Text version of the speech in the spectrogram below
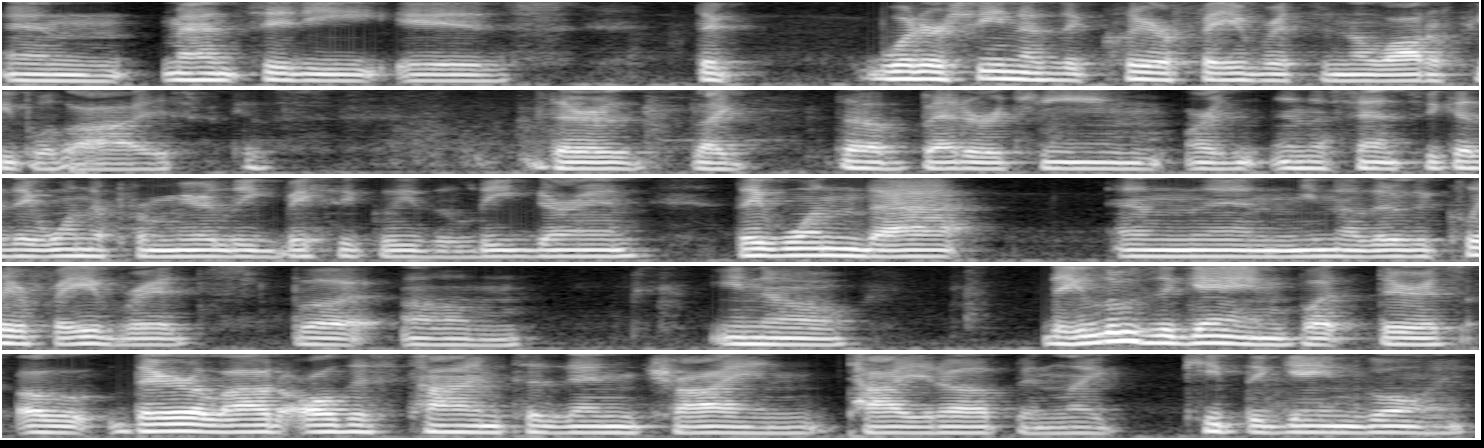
and Man City is the what are seen as the clear favorites in a lot of people's eyes because they're like the better team or in a sense because they won the Premier League basically the league they're in. They won that and then, you know, they're the clear favorites, but um you know, they lose the game, but there's a they're allowed all this time to then try and tie it up and like keep the game going.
